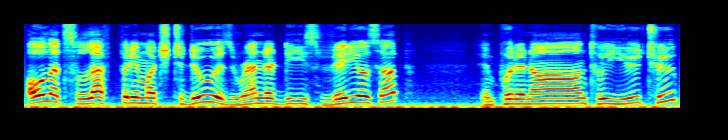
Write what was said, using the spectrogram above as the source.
All that's left pretty much to do is render these videos up and put it on to YouTube.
